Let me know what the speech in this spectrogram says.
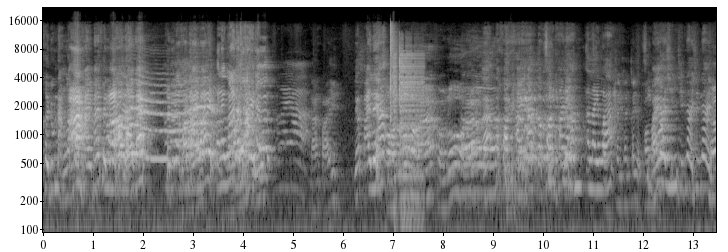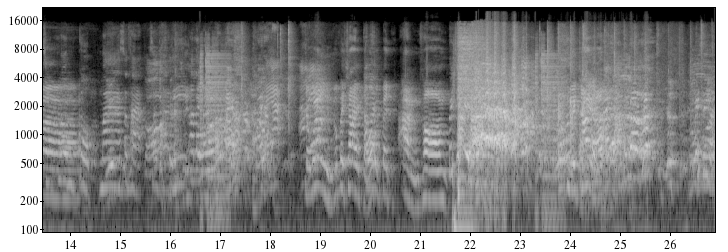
เคยดูหนังละครไทยไหมเคยดูละครไทยไหมเคย เดี๋ยวไปเลยฮะขอโล่ฮะขอโล่ฮะอะละครไทยครับละครไทยครับอะไรวะ ใครใครใครอยากฟังไปฮะชิ้นชิ้นหน่อยชิ้นหน่อยอ่าลมกบมาสถานสถานีอะไรไปฮะไปอะไรฮะอะจะว่าอื่นก็ไม่ใช่ แต่ว่ามันเป็นอ่างทองไม่ใช่ฮะไม่ใช่เหรอไปสามพยางค์ครับไม่สี่พ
